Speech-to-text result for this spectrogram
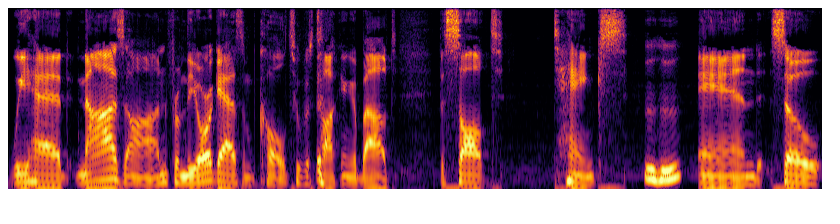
we had Nas on from the Orgasm Cult who was talking about the salt tanks. Mm-hmm. And so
